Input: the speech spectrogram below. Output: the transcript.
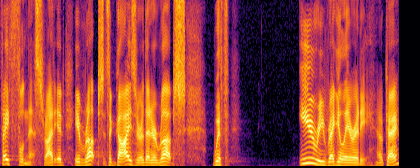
faithfulness, right? It erupts, it's a geyser that erupts with eerie regularity, okay?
